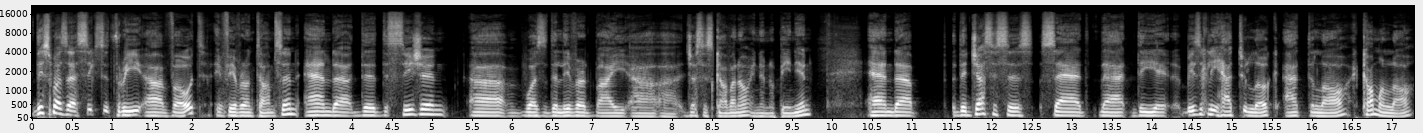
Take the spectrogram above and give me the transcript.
This was a 63 uh, vote in favor of Thompson, and uh, the decision uh, was delivered by uh, uh, Justice Kavanaugh in an opinion. And uh, the justices said that they basically had to look at the law, common law,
